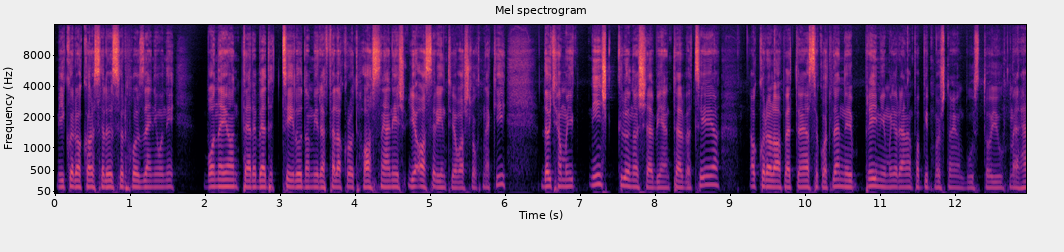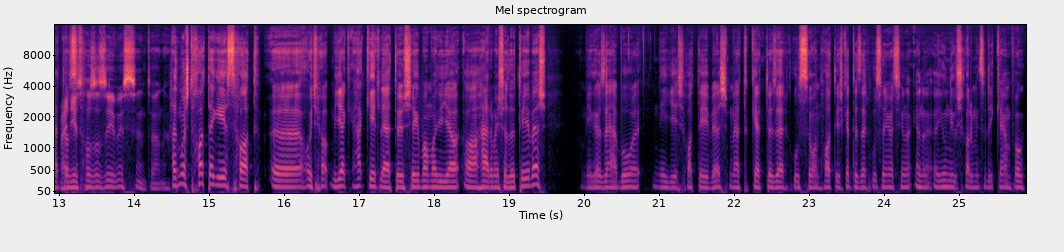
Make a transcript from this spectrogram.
mikor akarsz először hozzányúlni, van olyan terved, célod, amire fel akarod használni, és ugye azt szerint javaslok neki, de hogyha mondjuk nincs különösebb ilyen terve célja, akkor alapvetően el szokott lenni, hogy prémium magyar állampapírt most nagyon boostoljuk, mert hát mennyit az, hoz az éves szinten? Hát most 6,6, ö, hogyha ugye két lehetőség van, ugye a, a 3 és az 5 éves, ami igazából 4 és 6 éves, mert 2026 és 2028 júni- június 30-án fog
